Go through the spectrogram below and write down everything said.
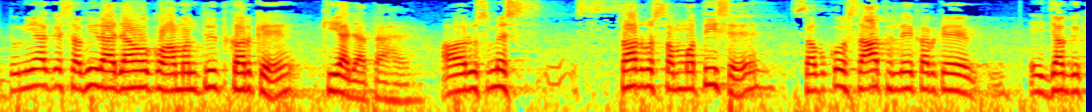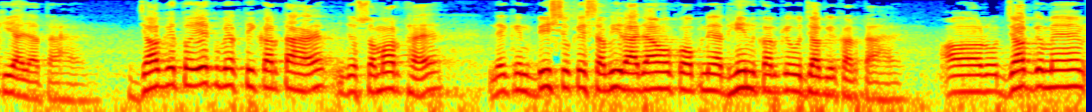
दुनिया के सभी राजाओं को आमंत्रित करके किया जाता है और उसमें सर्वसम्मति से सबको साथ लेकर के यज्ञ किया जाता है। यज्ञ तो एक व्यक्ति करता है जो समर्थ है, लेकिन विश्व के सभी राजाओं को अपने अधीन करके वो यज्ञ करता है। और यज्ञ में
